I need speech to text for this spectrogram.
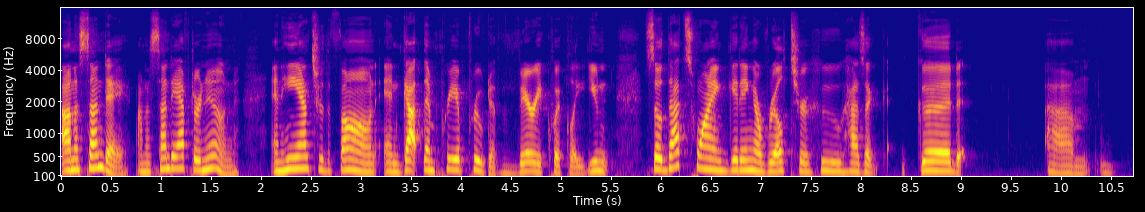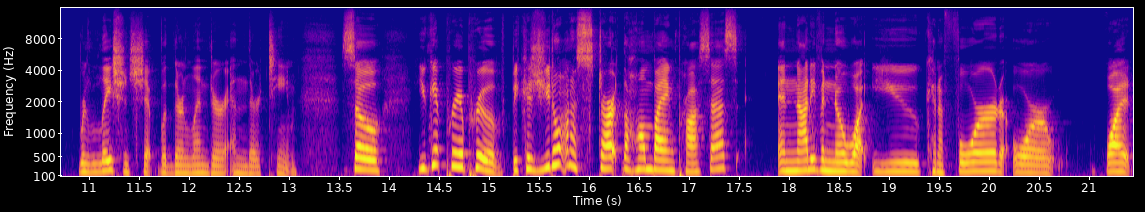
on a Sunday, on a Sunday afternoon, and he answered the phone and got them pre-approved very quickly. You, so that's why getting a realtor who has a good um, relationship with their lender and their team. So you get pre-approved because you don't want to start the home buying process and not even know what you can afford or what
